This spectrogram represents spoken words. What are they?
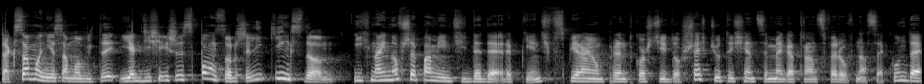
Tak samo niesamowity jak dzisiejszy sponsor, czyli Kingston. Ich najnowsze pamięci DDR5 wspierają prędkości do 6000 megatransferów na sekundę,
